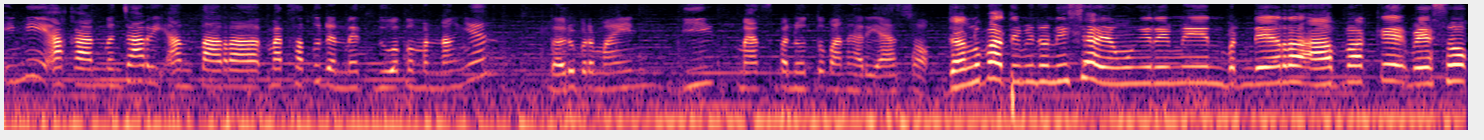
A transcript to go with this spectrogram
ini akan mencari antara match 1 dan match 2 pemenangnya baru bermain di match penutupan hari esok Jangan lupa tim Indonesia yang mau ngirimin bendera apa kek besok,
